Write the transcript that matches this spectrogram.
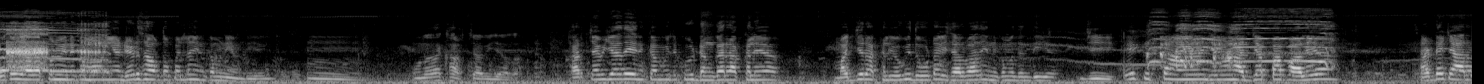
ਉਹ ਤੋਂ ਜ਼ਿਆਦਾ ਆਪਾਂ ਨੂੰ ਇਨਕਮ ਆਉਣੀ ਆ ਡੇਢ ਸਾਲ ਤੋਂ ਪਹਿਲਾਂ ਇਨਕਮ ਨਹੀਂ ਆਉਂਦੀ ਹੈਗੀ। ਉਹਨਾਂ ਦਾ ਖਰਚਾ ਵੀ ਜ਼ਿਆਦਾ। ਖਰਚਾ ਵੀ ਜ਼ਿਆਦਾ ਇਨਕਮ ਵੀ ਕੋਈ ਡੰਗਰ ਰੱਖ ਲਿਆ ਮੱਝ ਰੱਖ ਲਈ ਉਹ ਵੀ 2 2.5 ਸਾਲ ਬਾਅਦ ਇਨਕਮ ਦਿੰਦੀ ਹੈ ਜੀ। ਇਹ ਕਿੱਤਾ ਆਇਆ ਜਿਵੇਂ ਹੁਣ ਅੱਜ ਆਪਾਂ ਪਾ ਲਿਆ ਸਾਢੇ 4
